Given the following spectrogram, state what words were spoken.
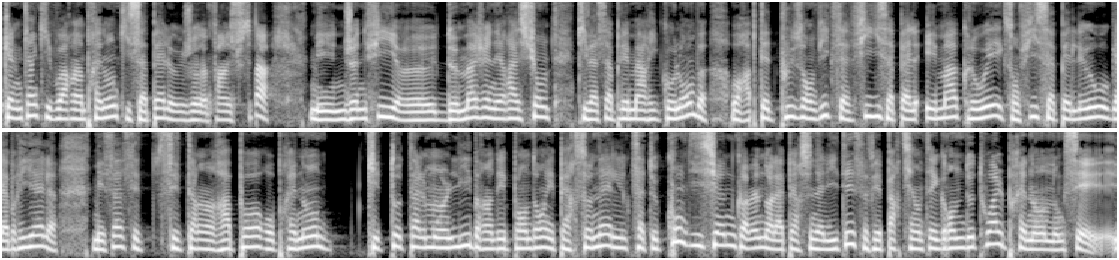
Quelqu'un qui voit un prénom qui s'appelle, je, enfin, je sais pas, mais une jeune fille euh, de ma génération qui va s'appeler Marie Colombe aura peut-être plus envie que sa fille s'appelle Emma, Chloé et que son fils s'appelle Léo, Gabriel. Mais ça, c'est un rapport au prénom qui est totalement libre, indépendant et personnel. Ça te conditionne quand même dans la personnalité, ça fait partie intégrante de toi le prénom. Donc c'est,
